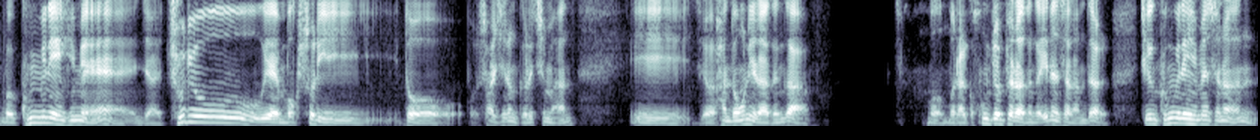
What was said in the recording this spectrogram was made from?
뭐 국민의힘의 이제 주류의 목소리도 사실은 그렇지만 이 저 한동훈이라든가 뭐 뭐랄까 홍준표라든가 이런 사람들 지금 국민의힘에서는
